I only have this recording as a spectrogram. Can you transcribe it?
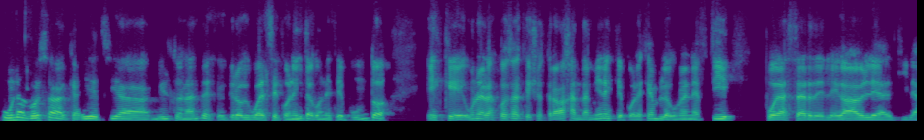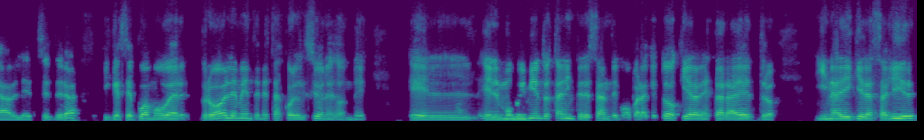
Una cosa que ahí decía Milton antes, que creo que igual se conecta con este punto, es que una de las cosas que ellos trabajan también es que, por ejemplo, un NFT pueda ser delegable, alquilable, etcétera, y que se pueda mover probablemente en estas colecciones donde el, el movimiento es tan interesante como para que todos quieran estar adentro y nadie quiera salir,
